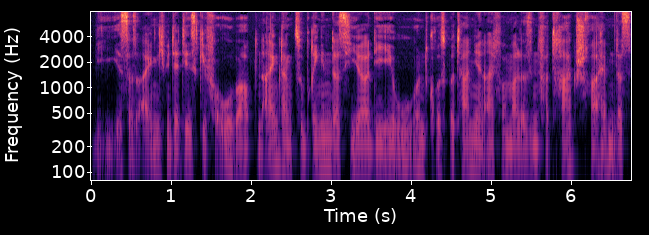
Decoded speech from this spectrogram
wie ist das eigentlich mit der DSGVO überhaupt in Einklang zu bringen, dass hier die EU und Großbritannien einfach mal das in den Vertrag schreiben, dass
